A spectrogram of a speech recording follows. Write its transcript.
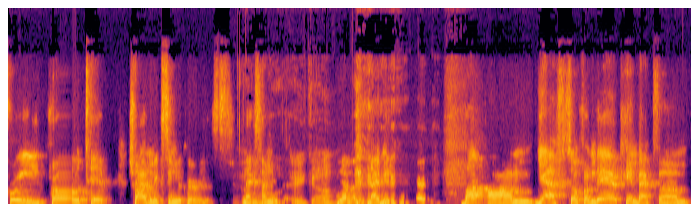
free pro tip: try mixing your curries next Ooh, time. You there you go. try mixing curries. But um, yeah. So from there, came back from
